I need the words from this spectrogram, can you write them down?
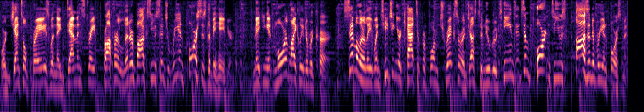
or gentle praise when they demonstrate proper litter box usage reinforces the behavior, making it more likely to recur. Similarly, when teaching your cat to perform tricks or adjust to new routines, it's important to use positive reinforcement.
